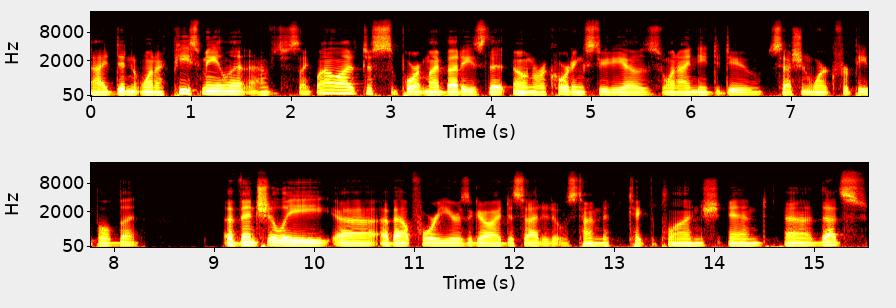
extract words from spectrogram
I didn't want to piecemeal it. I was just like, well, I'll just support my buddies that own recording studios when I need to do session work for people. But eventually, uh, about four years ago, I decided it was time to take the plunge, and uh, that's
